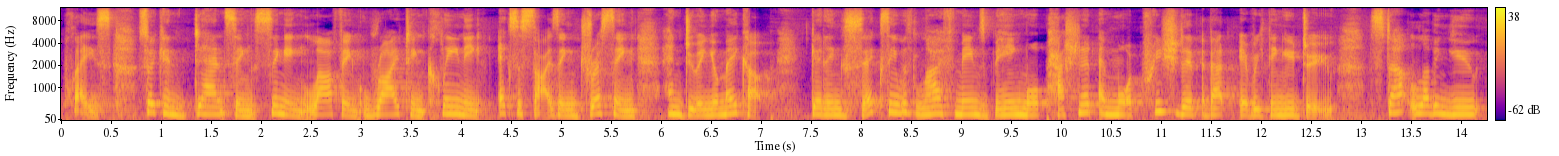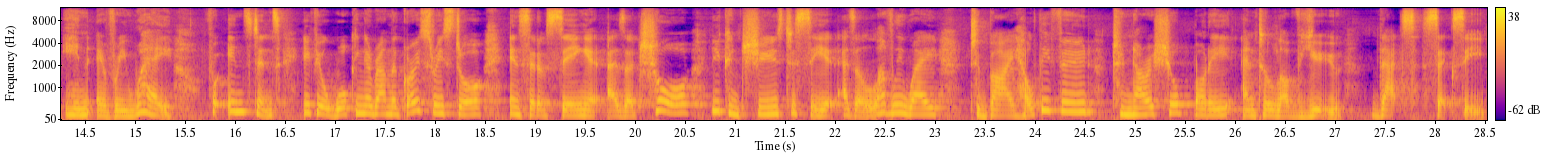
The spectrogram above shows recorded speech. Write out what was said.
place. So can dancing, singing, laughing, writing, cleaning, exercising, dressing, and doing your makeup. Getting sexy with life means being more passionate and more appreciative about everything you do. Start loving you in every way. For instance, if you're walking around the grocery store, instead of seeing it as a chore, you can choose to see it as a lovely way to buy healthy food, to nourish your body, and to love you. That's sexy.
